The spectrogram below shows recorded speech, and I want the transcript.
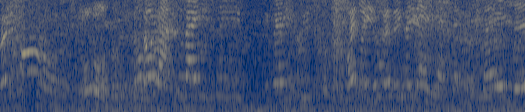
very full. No no. No, no, là today see very beautiful. Sexy, sexy lady. Yes, yes, lady.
